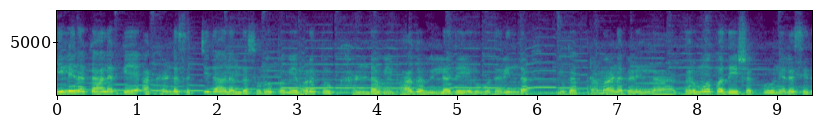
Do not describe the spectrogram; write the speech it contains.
ಇಲ್ಲಿನ ಕಾಲಕ್ಕೆ ಅಖಂಡ ಸಚ್ಚಿದಾನಂದ ಸ್ವರೂಪವೇ ಹೊರತು ಖಂಡ ವಿಭಾಗವಿಲ್ಲದೆ ಇರುವುದರಿಂದ ಯುಗ ಪ್ರಮಾಣಗಳಿಲ್ಲ. ಧರ್ಮೋಪದೇಶಕ್ಕೂ ನೆಲೆಸಿದ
